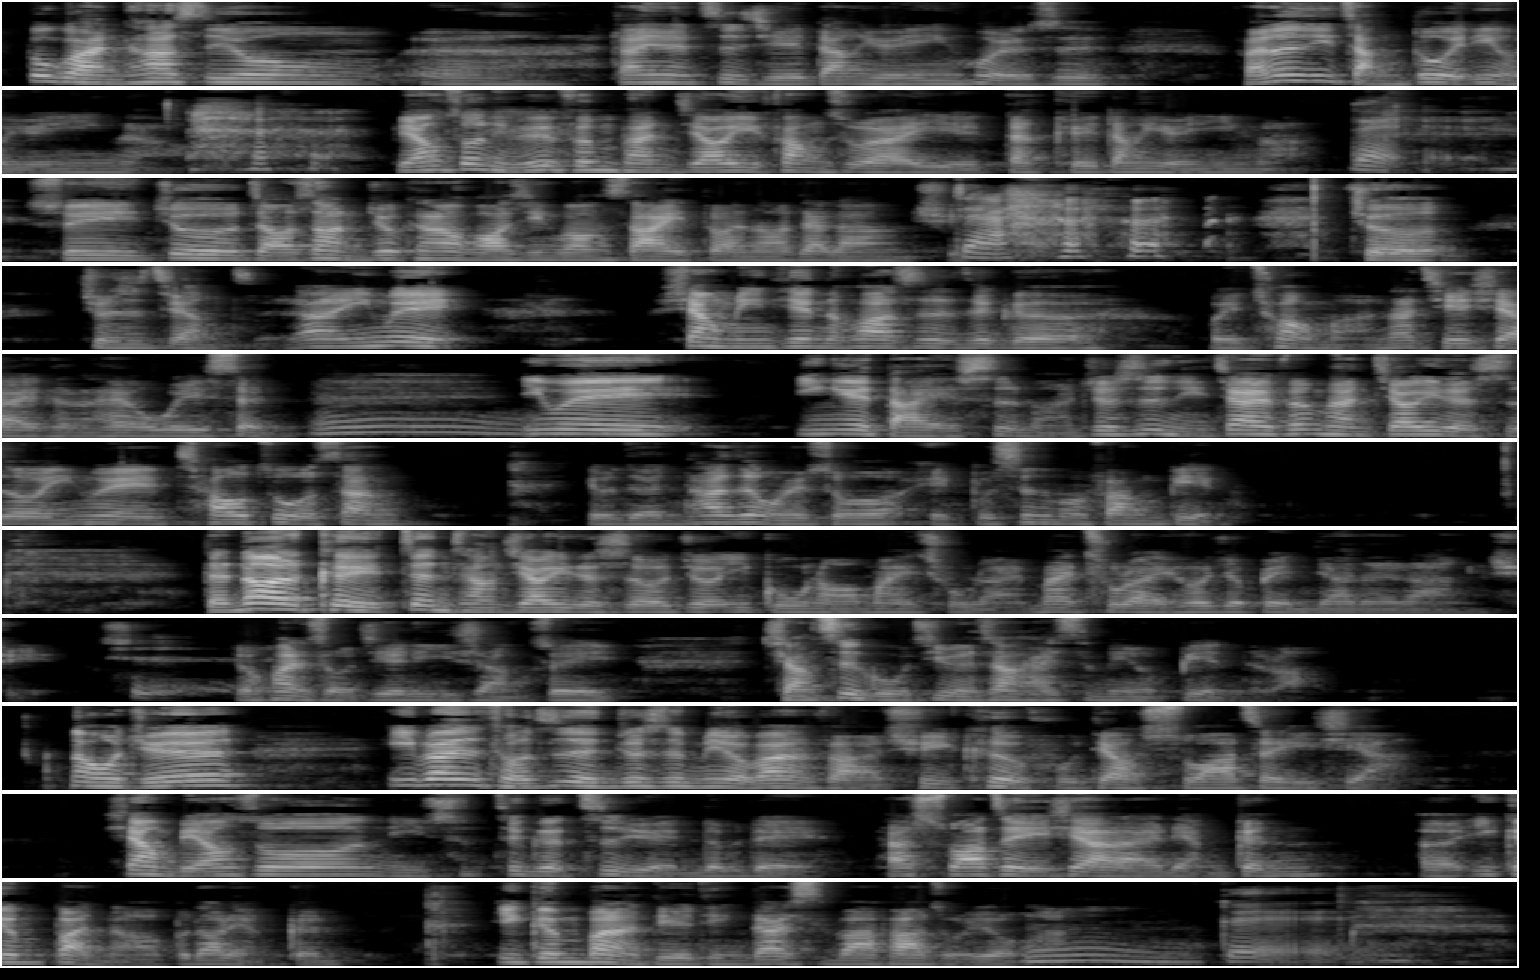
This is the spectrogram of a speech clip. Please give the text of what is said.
不管它是用呃单月字节当原因，或者是。反正你涨多一定有原因的，比方说你被分盘交易放出来也当可以当原因嘛。对，所以就早上你就看到华星光杀一段，然后再拉上去，就就是这样子。那因为像明天的话是这个伟创嘛，那接下来可能还有威盛。嗯，因为音乐打也是嘛，就是你在分盘交易的时候，因为操作上有的人他认为说，哎，不是那么方便。等到可以正常交易的时候，就一股脑卖出来，卖出来以后就被人家再拉上去，是，就换手接力上，所以强势股基本上还是没有变的啦。那我觉得一般的投资人就是没有办法去克服掉刷这一下，像比方说你是这个智原对不对？他刷这一下来两根，呃，一根半啊，不到两根，一根半的跌停，大概十八趴左右嘛。嗯，对。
